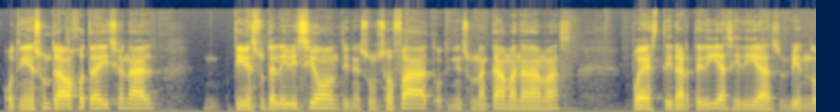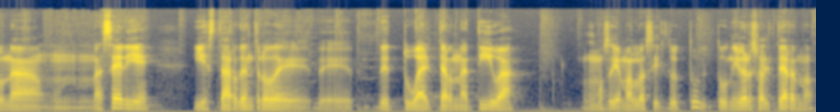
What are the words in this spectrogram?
o tienes un trabajo tradicional, tienes tu televisión, tienes un sofá o tienes una cama nada más, puedes tirarte días y días viendo una, una serie y estar dentro de, de, tu alternativa, vamos a llamarlo así, tu, tu, universo alterno,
